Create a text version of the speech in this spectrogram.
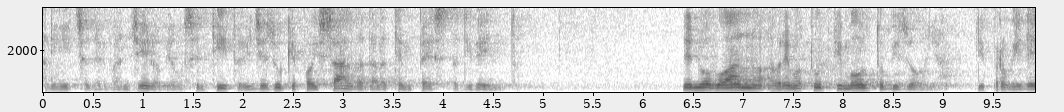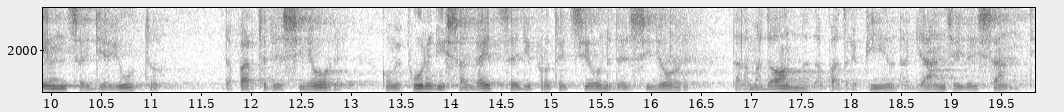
all'inizio del Vangelo, abbiamo sentito, il Gesù che poi salva dalla tempesta di vento. Nel nuovo anno avremo tutti molto bisogno di provvidenza e di aiuto da parte del Signore, come pure di salvezza e di protezione del Signore, dalla Madonna, da Padre Pio, dagli angeli e dai santi.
